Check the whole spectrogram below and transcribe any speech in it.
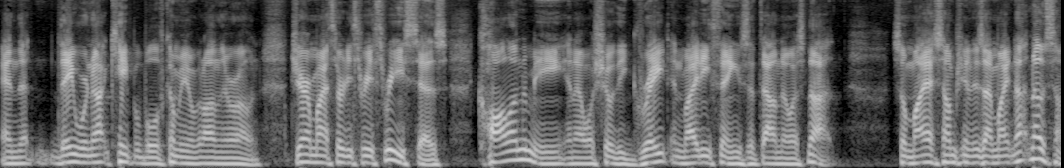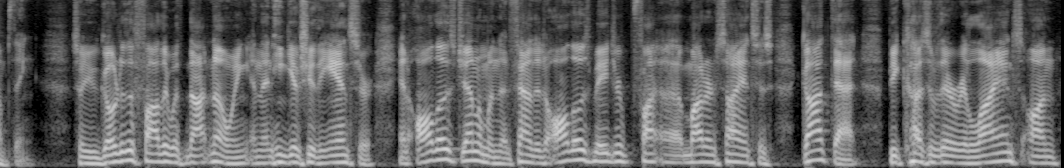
and that they were not capable of coming up on their own. Jeremiah 33 3 says, Call unto me and I will show thee great and mighty things that thou knowest not. So my assumption is I might not know something. So you go to the Father with not knowing, and then He gives you the answer. And all those gentlemen that founded all those major uh, modern sciences got that because of their reliance on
